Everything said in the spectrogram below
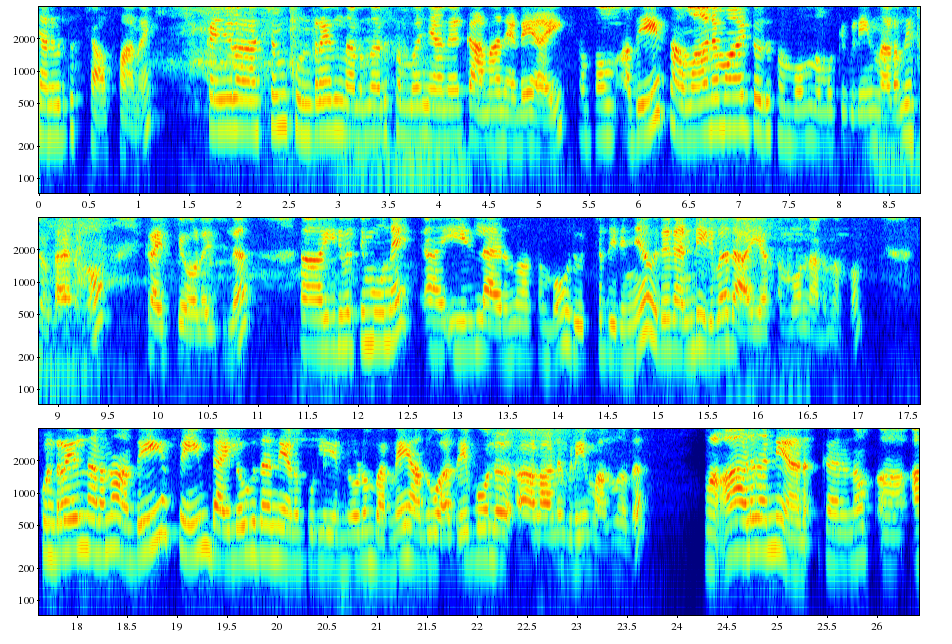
ഞാനിവിടുത്തെ സ്റ്റാഫാണ്. കഴിഞ്ഞ പ്രാവശ്യം കുണ്ട്രയിൽ നടന്ന ഒരു സംഭവം ഞാൻ കാണാനിടയായി. അപ്പം അതേ സമാനമായിട്ടൊരു സംഭവം നമുക്കിവിടെയും നടന്നിട്ടുണ്ടായിരുന്നു ക്രൈസ്റ്റ് കോളേജിൽ ഇരുപത്തിമൂന്ന് ഏഴിലായിരുന്നു ആ സംഭവം. ഒരു ഉച്ച തിരിഞ്ഞ് ഒരു രണ്ട് ഇരുപതായി ആ സംഭവം നടന്നപ്പം. കുണ്ട്രയിൽ നടന്ന അതേ സെയിം ഡയലോഗ് തന്നെയാണ് പുള്ളി എന്നോടും പറഞ്ഞേ. അത് അതേപോലെ ആളാണ് ഇവിടെയും വന്നത്. ആ ആൾ തന്നെയാണ്. കാരണം ആ,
